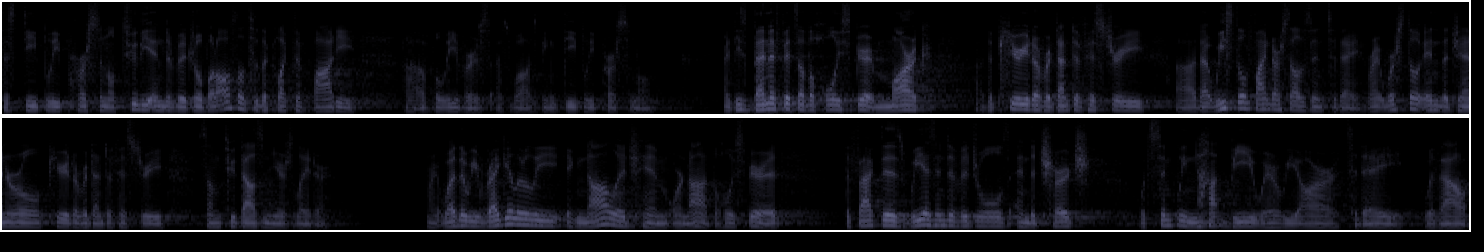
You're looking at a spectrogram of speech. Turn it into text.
this deeply personal to the individual, but also to the collective body uh, of believers as well, as being deeply personal. Right? These benefits of the Holy Spirit mark uh, the period of redemptive history uh, that we still find ourselves in today, right? We're still in the general period of redemptive history some 2,000 years later. Right? Whether we regularly acknowledge Him or not, the Holy Spirit, the fact is, we as individuals and the church would simply not be where we are today without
